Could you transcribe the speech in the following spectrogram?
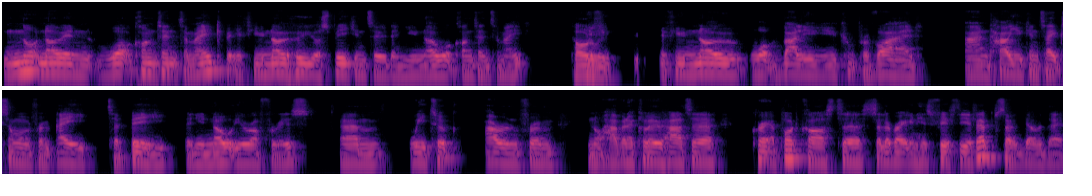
not knowing what content to make but if you know who you're speaking to then you know what content to make totally if you, if you know what value you can provide and how you can take someone from A to B, then you know what your offer is. Um, we took Aaron from not having a clue how to create a podcast to celebrating his 50th episode the other day.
